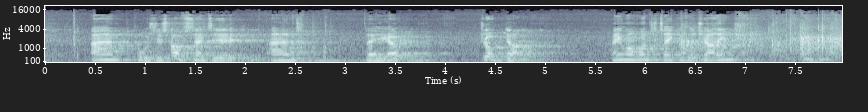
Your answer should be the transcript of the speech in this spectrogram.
And Paul's just offset it, and there you go. Job done. Anyone want to take on the challenge? Mm-hmm.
